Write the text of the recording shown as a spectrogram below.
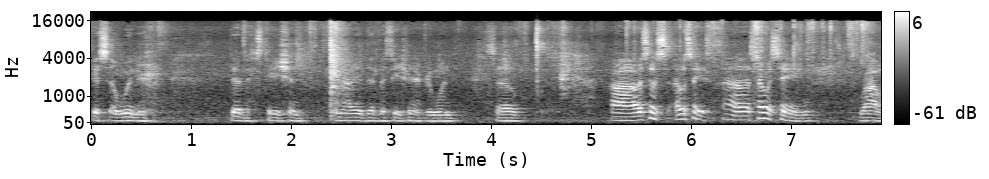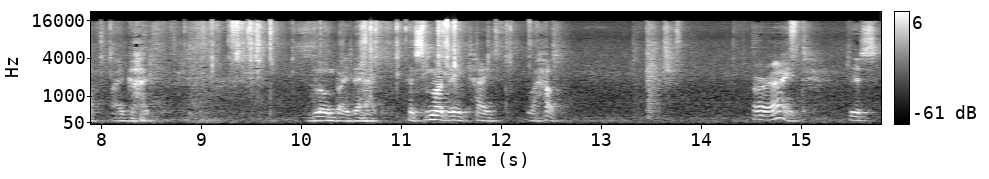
is a winner. Devastation. Another devastation, everyone. So, uh, just, I was saying, uh, as I was saying, wow, I got blown by that. And Smothering Tithe. Wow. All right. This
